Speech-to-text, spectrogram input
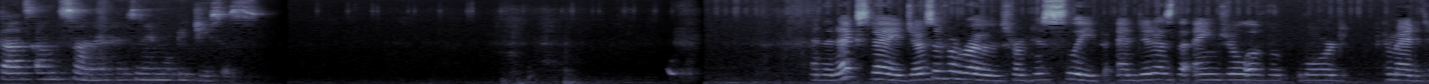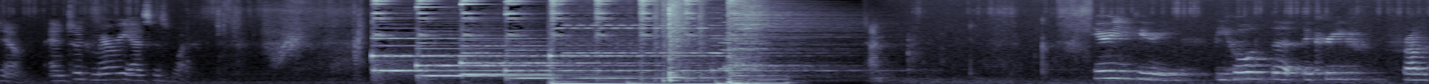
God's own son, and his name will be Jesus. And the next day Joseph arose from his sleep and did as the angel of the Lord commanded him, and took Mary as his wife. The decree from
